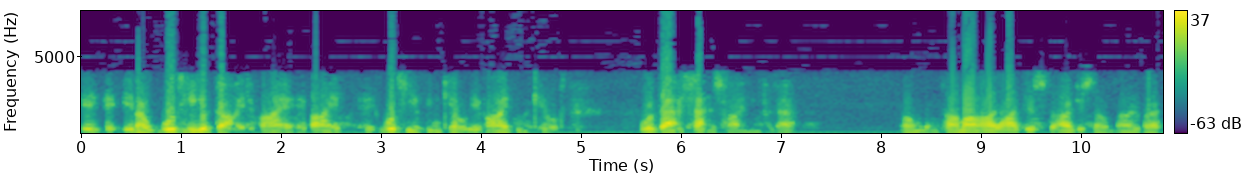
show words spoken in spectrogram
you know, would he have died if I, if I, would he have been killed if I had been killed? Would that satisfy me for that moment in time? I, I just, I just don't know. But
